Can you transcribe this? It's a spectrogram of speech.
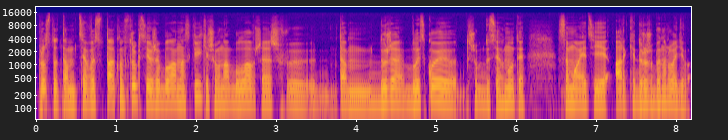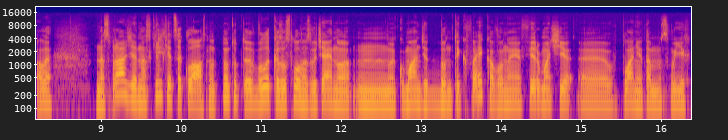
Просто там ця висота конструкції вже була наскільки, що вона була вже там дуже близькою, щоб досягнути самої цієї арки дружби народів. Але Насправді, наскільки це класно. Ну Тут велика заслуга, звичайно, команді Don't Take Fake, Вони фірмачі е, в плані там своїх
